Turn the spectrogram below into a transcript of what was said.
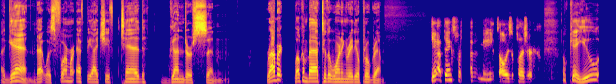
Again, that was former FBI Chief Ted Gunderson. Robert, welcome back to the Warning Radio program. Yeah, thanks for having me. It's always a pleasure. Okay, you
